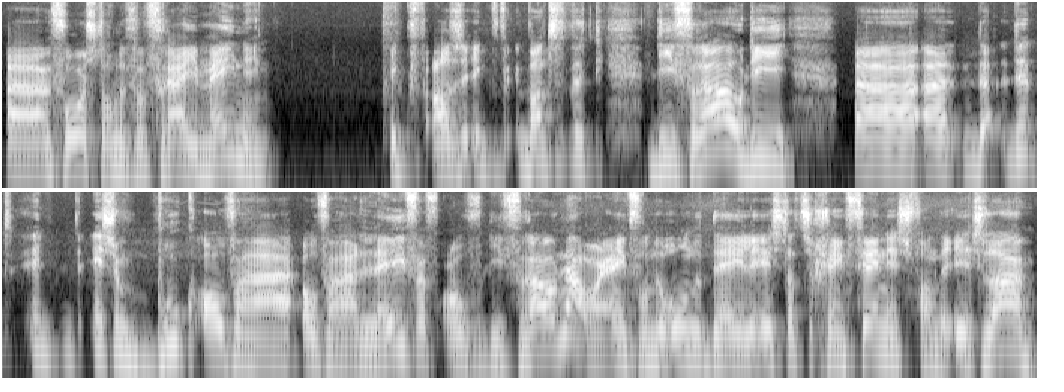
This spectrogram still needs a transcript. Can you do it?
eh, een voorstander van vrije mening. Ik, als ik, want die vrouw die. Eh, eh, dit is een boek over haar, over haar leven, over die vrouw. Nou, een van de onderdelen is dat ze geen fan is van de islam.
